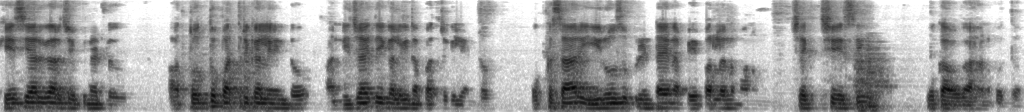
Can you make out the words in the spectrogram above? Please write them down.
కేసీఆర్ గారు చెప్పినట్లు ఆ తొత్తు పత్రికలు ఏంటో ఆ నిజాయితీ కలిగిన పత్రికలు ఏంటో ఒక్కసారి ఈ రోజు ప్రింట్ అయిన పేపర్లను మనం చెక్ చేసి ఒక అవగాహన వద్దాం.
